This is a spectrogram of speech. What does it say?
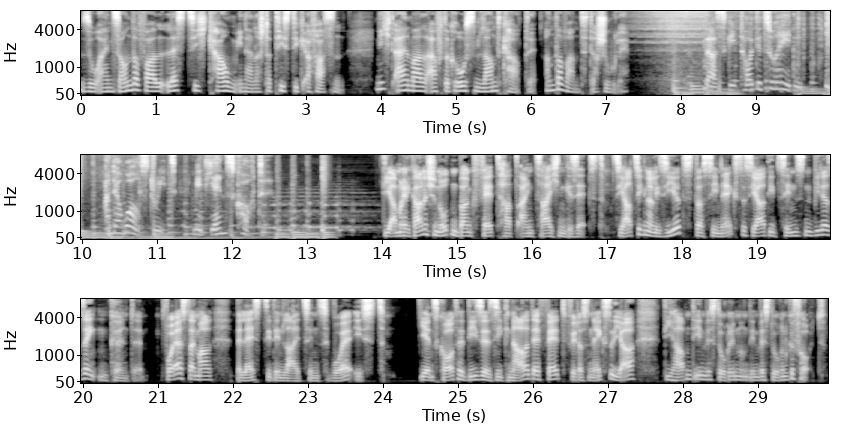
So ein Sonderfall lässt sich kaum in einer Statistik erfassen. Nicht einmal auf der großen Landkarte an der Wand der Schule. Das gibt heute zu reden. An der Wall Street mit Jens Korte. Die amerikanische Notenbank Fed hat ein Zeichen gesetzt. Sie hat signalisiert, dass sie nächstes Jahr die Zinsen wieder senken könnte. Vorerst einmal belässt sie den Leitzins, wo er ist. Jens Korte, diese Signale der Fed für das nächste Jahr, die haben die Investorinnen und Investoren gefreut.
